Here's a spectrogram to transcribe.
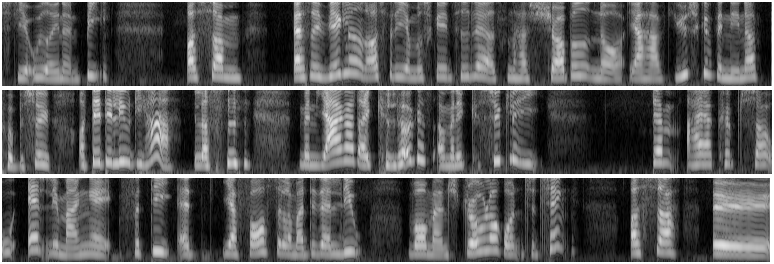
stiger ud og ind af en bil. Og som, altså i virkeligheden også, fordi jeg måske tidligere sådan har shoppet, når jeg har haft jyske veninder på besøg, og det er det liv, de har. Eller sådan. Men jakker, der ikke kan lukkes, og man ikke kan cykle i, dem har jeg købt så uendelig mange af, fordi at jeg forestiller mig det der liv, hvor man stroller rundt til ting, og så øh,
